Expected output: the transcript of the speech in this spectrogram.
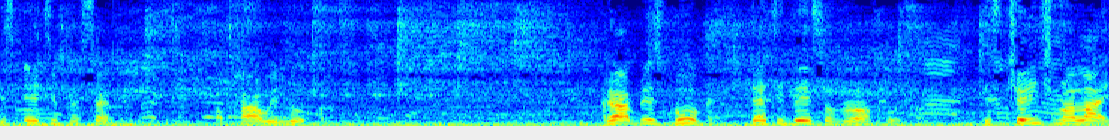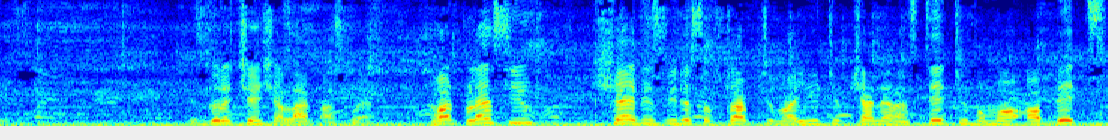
is 80% of how we look. Grab this book, 30 Days of Raw Food. It's changed my life. It's going to change your life as well. God bless you. Share this video, subscribe to my YouTube channel, and stay tuned for more updates.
